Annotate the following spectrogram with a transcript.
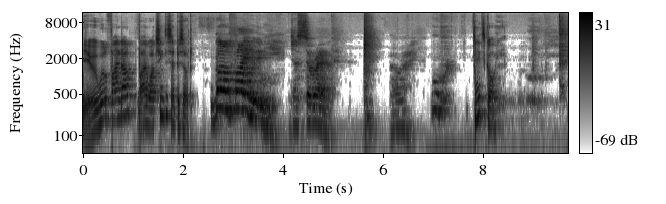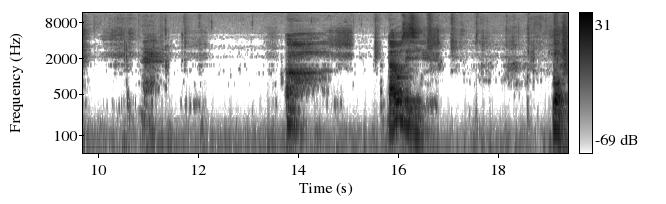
You will find out by watching this episode. Don't fight with me. Just surrender. All right. Whew. It's going. That was easy. Move.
